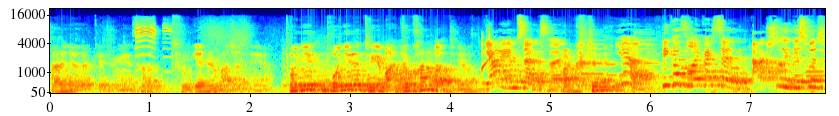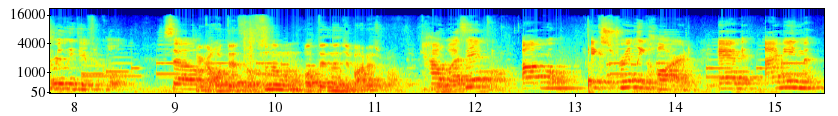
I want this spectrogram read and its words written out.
38개 중에 32개를 맞았네요. 본인, 본인은 되게 만족하는 것 같아요. Yeah, I am satisfied. 아, 그래? Yeah, because like I said, actually this was really difficult. So 그러니까 어땠어? 수능 어땠는지 말해줘. how was it? Um, extremely hard. And I mean,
